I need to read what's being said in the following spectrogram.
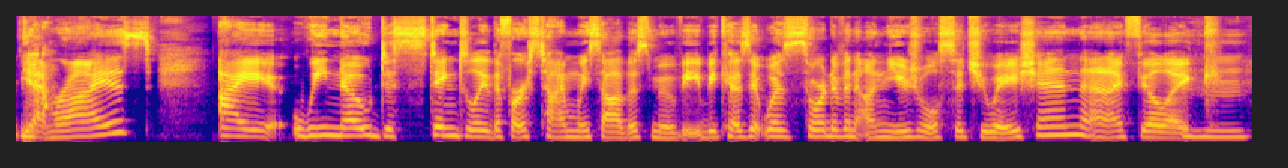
Yeah. memorized. I we know distinctly the first time we saw this movie because it was sort of an unusual situation and I feel like Mhm.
